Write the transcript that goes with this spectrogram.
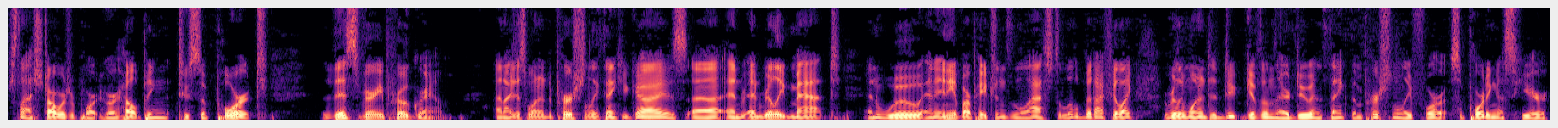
slash Star Wars Report who are helping to support this very program. And I just wanted to personally thank you guys, uh, and, and really Matt and Wu and any of our patrons in the last little bit. I feel like I really wanted to do, give them their due and thank them personally for supporting us here.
